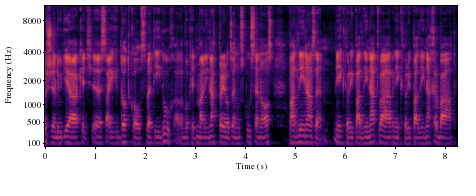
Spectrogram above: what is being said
že ľudia, keď sa ich dotkol Svetý Duch, alebo keď mali nadprirodzenú skúsenosť, padli na zem. Niektorí padli na tvár, niektorí padli na chrbát.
